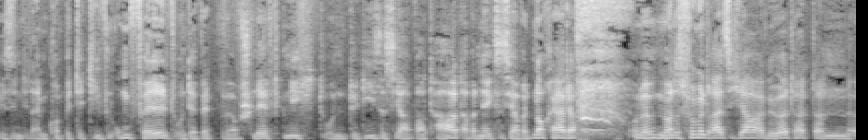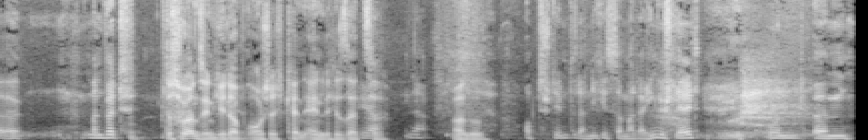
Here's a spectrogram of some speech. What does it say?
Wir sind in einem kompetitiven Umfeld und der Wettbewerb schläft nicht und dieses Jahr wird hart, aber nächstes Jahr wird noch härter. Und wenn man das 35 Jahre gehört hat, dann äh, man wird. Das hören Sie in jeder Branche. Ich kenne ähnliche Sätze. Ja, ja. Also. Ob es stimmt oder nicht, ist dann mal dahingestellt. Und ähm,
